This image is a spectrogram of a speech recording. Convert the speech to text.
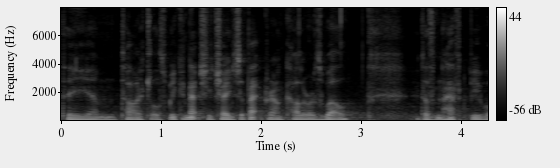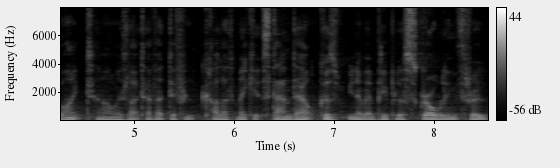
the um, titles, we can actually change the background color as well. It doesn't have to be white. I always like to have a different color to make it stand out because you know when people are scrolling through,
